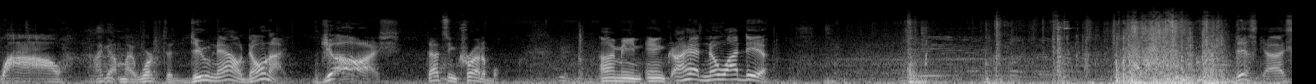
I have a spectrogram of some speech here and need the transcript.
Wow. I got my work to do now, don't I? Gosh, that's incredible. I mean, inc- I had no idea. This, guys.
